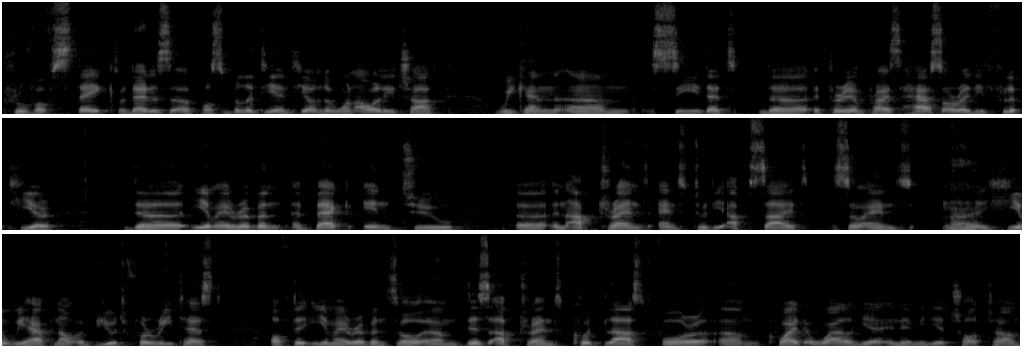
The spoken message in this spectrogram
proof of stake. So that is a possibility. And here on the one hourly chart, we can um, see that the Ethereum price has already flipped here the EMA ribbon uh, back into uh, an uptrend and to the upside. So, and here we have now a beautiful retest of the EMA ribbon. So um, this uptrend could last for um, quite a while here in the immediate short term.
